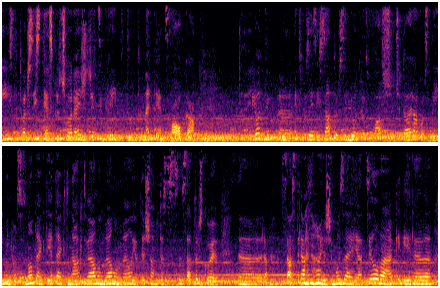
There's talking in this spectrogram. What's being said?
īsti, tu vari sisties pret šo režģi, cik gribi, tu, tu netiec laukā ļoti uh, ekspozīcijas saturs ir ļoti, ļoti plašs. Viņš ir vairākos līmeņos. Es noteikti ieteiktu nākt vēl un vēl un vēl, jo tiešām tas saturs, ko ir uh, sastrādājuši muzejā cilvēki, ir uh,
